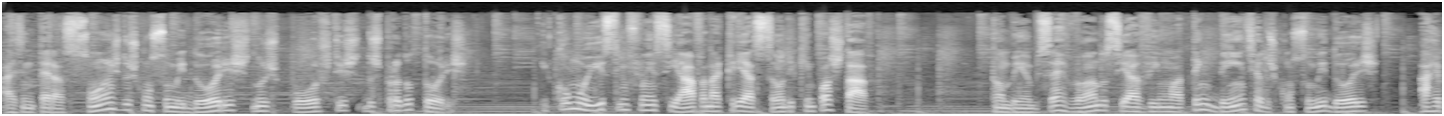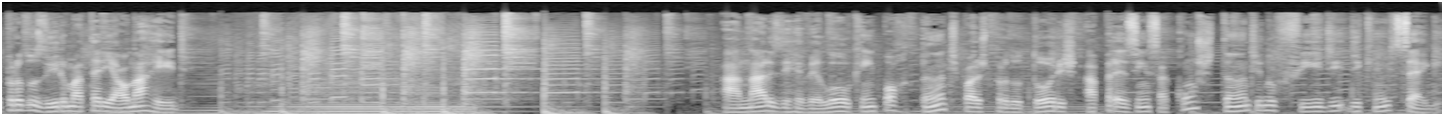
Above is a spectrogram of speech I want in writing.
as interações dos consumidores nos posts dos produtores e como isso influenciava na criação de quem postava. Também observando se havia uma tendência dos consumidores a reproduzir o material na rede. A análise revelou que é importante para os produtores a presença constante no feed de quem os segue,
